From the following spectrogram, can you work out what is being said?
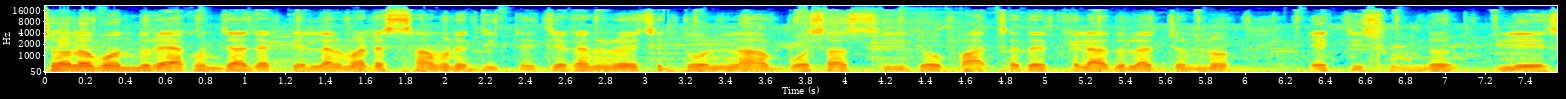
চলো বন্ধুরা, এখন যা যা কেল্লার মাঠের সামনের দিকটায়। যেখানে রয়েছে দোলনা বসা সিট ও বাচ্চাদের খেলাধুলার জন্য একটি সুন্দর প্লেস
